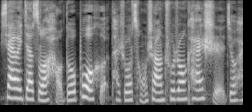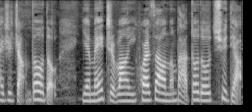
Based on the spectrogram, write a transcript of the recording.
下一位叫做好多薄荷，他说从上初中开始就开始长痘痘，也没指望一块皂能把痘痘去掉。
